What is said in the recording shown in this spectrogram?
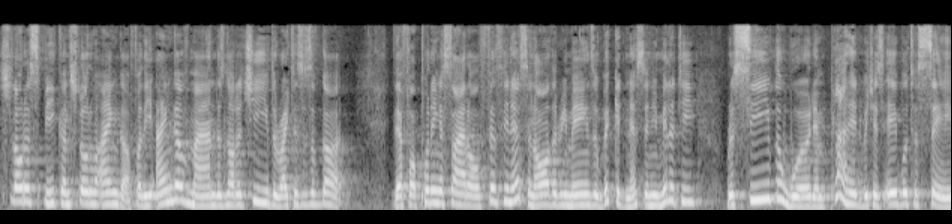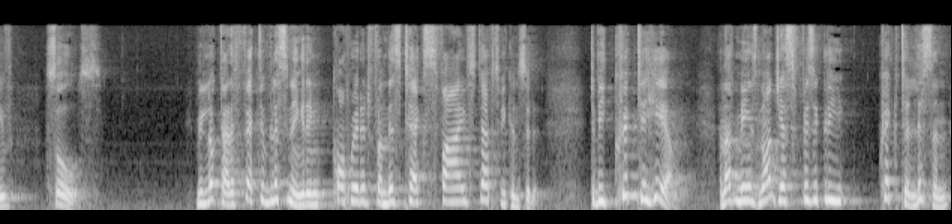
slow to speak, and slow to anger, for the anger of man does not achieve the righteousness of God. Therefore, putting aside all filthiness and all that remains of wickedness and humility, receive the word implanted which is able to save souls. We looked at effective listening. It incorporated from this text five steps we considered. To be quick to hear. And that means not just physically quick to listen,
